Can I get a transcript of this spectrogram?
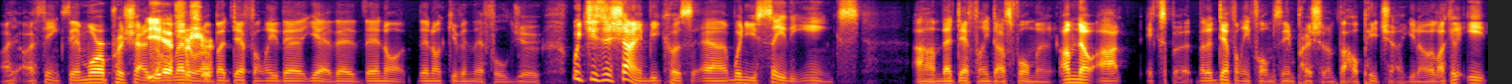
I, I think they're more appreciated Yeah, than letterer, sure. but definitely they're yeah, they're they're not they're not given their full due. Which is a shame because uh, when you see the inks, um, that definitely does form a I'm no art expert, but it definitely forms an impression of the whole picture. You know, like it it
